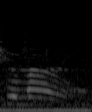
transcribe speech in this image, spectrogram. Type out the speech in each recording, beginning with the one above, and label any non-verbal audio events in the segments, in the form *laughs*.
your mind.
